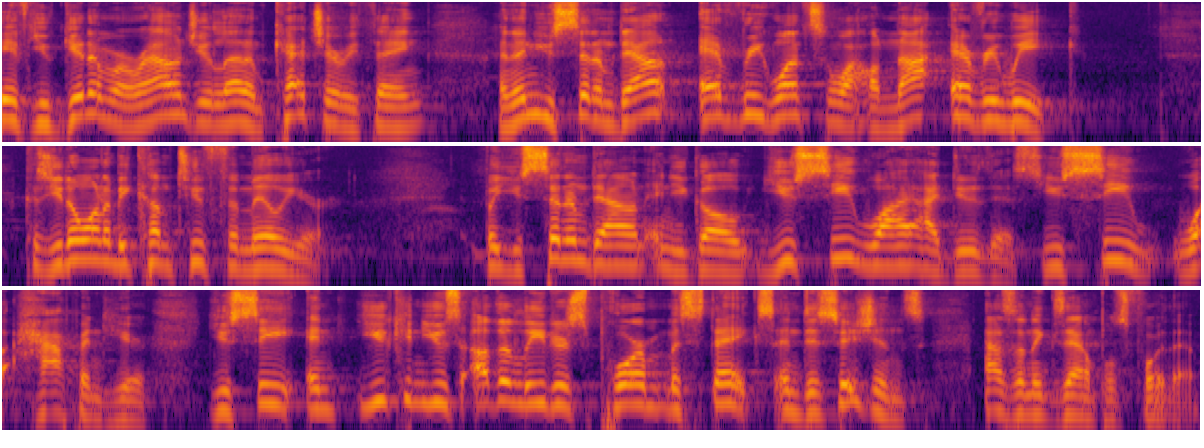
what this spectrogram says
if you get them around you, let them catch everything, and then you sit them down every once in a while, not every week, because you don't want to become too familiar. But you sit them down and you go, You see why I do this. You see what happened here. You see, and you can use other leaders' poor mistakes and decisions as an examples for them.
